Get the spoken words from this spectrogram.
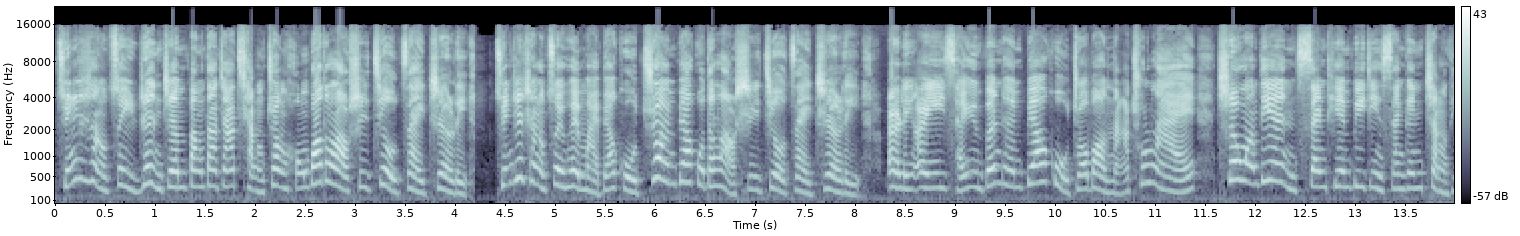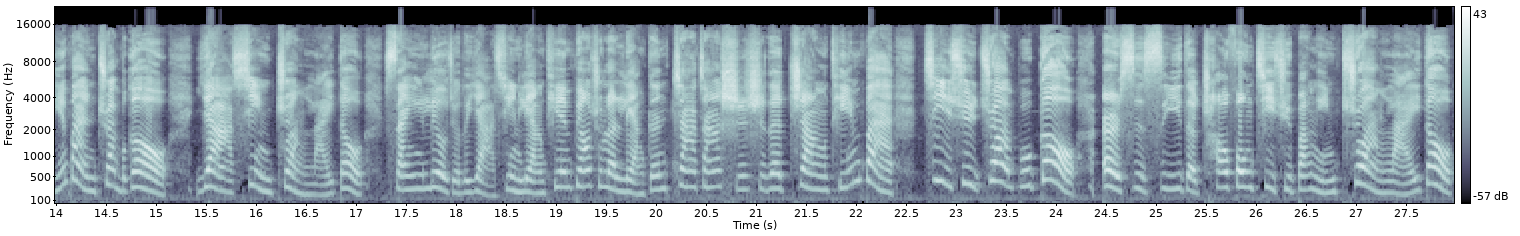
全市场最认真帮大家抢赚红包的老师就在这里。全职场最会买标股、赚标股的老师就在这里。二零二一财运奔腾标股周报拿出来，车王店三天逼近三根涨停板赚不够，雅信赚来豆三一六九的雅信两天标出了两根扎扎实实的涨停板，继续赚不够。二四四一的超风继续帮您赚来豆，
